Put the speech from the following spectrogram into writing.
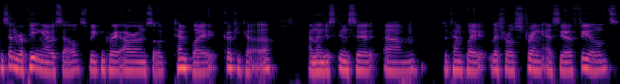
instead of repeating ourselves, we can create our own sort of template cookie cutter, and then just insert um, the template literal string SEO fields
